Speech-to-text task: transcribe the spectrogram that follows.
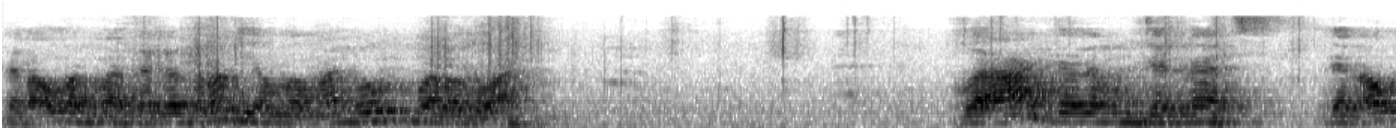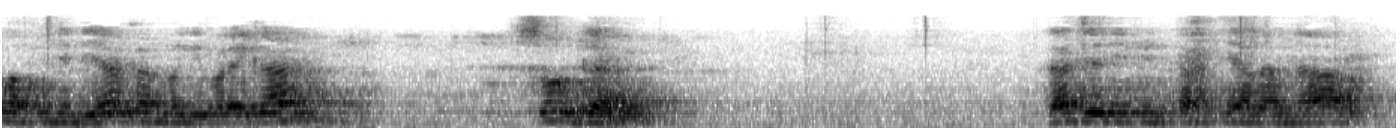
Karena Allah mengatakan radhiyallahu anhum wa radwan wa a'adda lahum jannat. Dan Allah menyediakan bagi mereka surga. Tajri min tahti al-anhar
